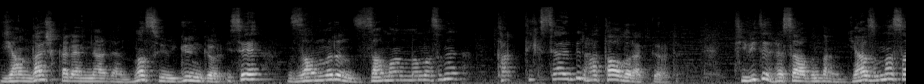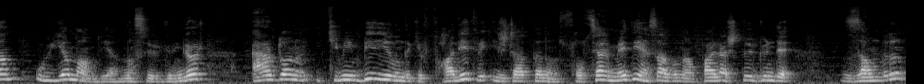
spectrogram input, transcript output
Yandaş kalemlerden nasıl Güngör ise zamların zamanlamasını taktiksel bir hata olarak gördü. Twitter hesabından yazmasam uyuyamam diyen Nasır Güngör, Erdoğan'ın 2001 yılındaki faaliyet ve icraatlarının sosyal medya hesabından paylaştığı günde zamların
